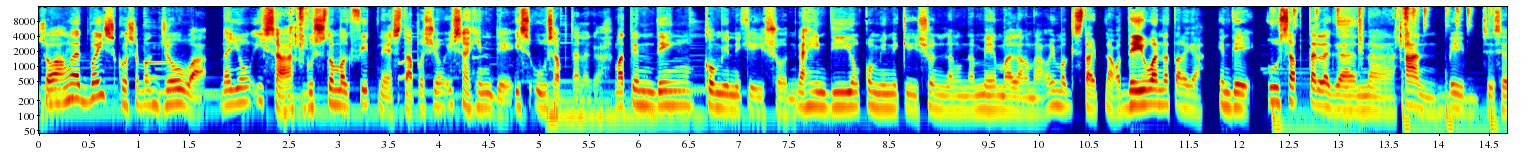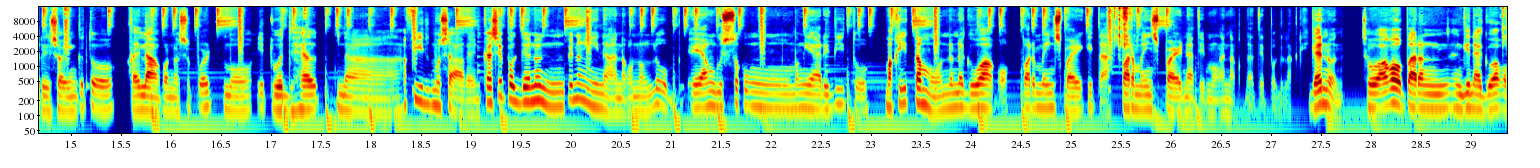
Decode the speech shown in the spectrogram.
So, ang advice ko sa magjowa na yung isa gusto mag-fitness tapos yung isa hindi is usap talaga. Matinding communication na hindi yung communication lang na mema lang na, uy, mag-start na ako. Day one na talaga. Hindi. Usap talaga na, Han, babe, siseryosohin ko to. Kailangan ko ng support mo. It would help na feel mo sa akin. Kasi pag ganun, pinanghinaan ako ng loob. Eh, ang gusto kong mangyari dito, makita mo na nagawa ko para ma-inspire kita, para ma-inspire natin mga anak natin paglaki. Ganun. So ako, parang ang ginagawa ko,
